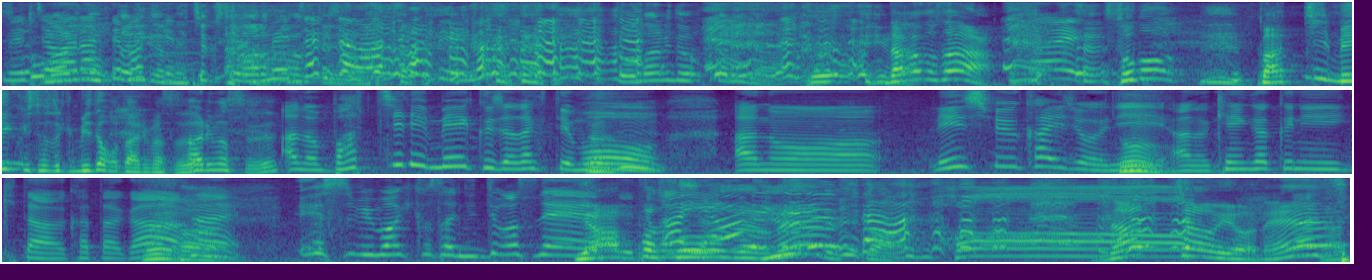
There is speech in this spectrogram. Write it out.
めっちゃ笑ってます。めちゃくちゃ笑ってますけどめちゃくちゃ笑ってますよ。今隣の二人中野さはいん、そのバッチリメイクした時見たことあります？があります？あのバッチリメイクじゃなくても、あの練習会場に、うんあの見学に来た方が、はいはい。エスミマキコさんに似てますねやっ言ってぱそうだよね。はなっちゃうよね。なっち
